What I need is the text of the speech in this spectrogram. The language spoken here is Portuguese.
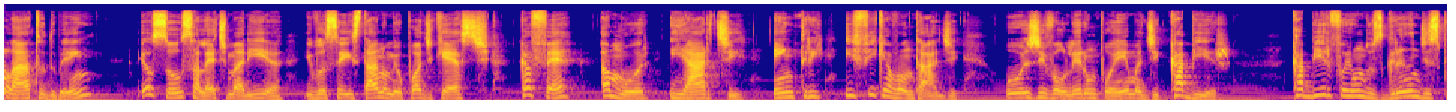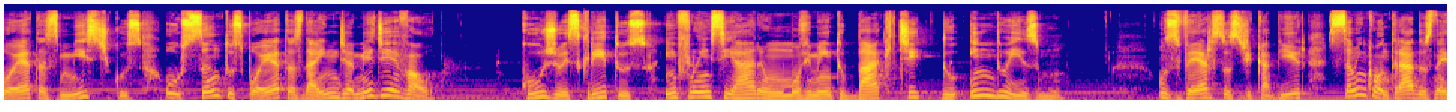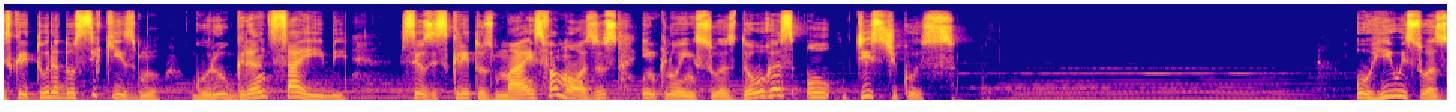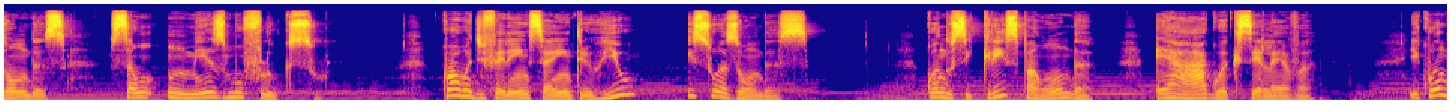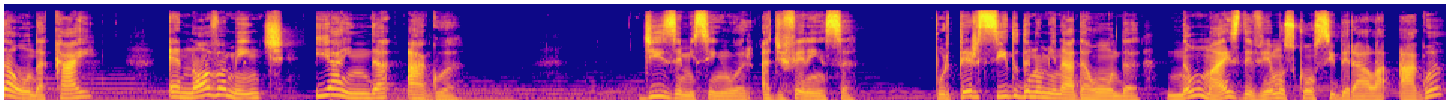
Olá, tudo bem? Eu sou Salete Maria e você está no meu podcast Café, Amor e Arte. Entre e fique à vontade. Hoje vou ler um poema de Kabir. Kabir foi um dos grandes poetas místicos ou santos poetas da Índia medieval, cujos escritos influenciaram o movimento Bhakti do hinduísmo. Os versos de Kabir são encontrados na escritura do Sikhismo, Guru Granth Sahib. Seus escritos mais famosos incluem suas dohas ou dísticos. O rio e suas ondas são um mesmo fluxo. Qual a diferença entre o rio e suas ondas? Quando se crispa a onda, é a água que se eleva. E quando a onda cai, é novamente e ainda água. Dize-me, Senhor, a diferença. Por ter sido denominada onda, não mais devemos considerá-la água?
